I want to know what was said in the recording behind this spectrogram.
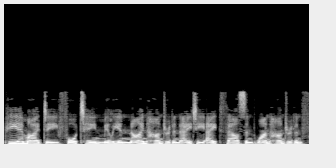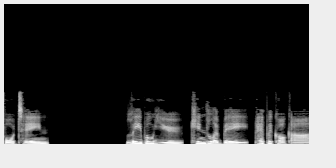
PMID 14988114 Liebel U, Kindler B, Pepperkok R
